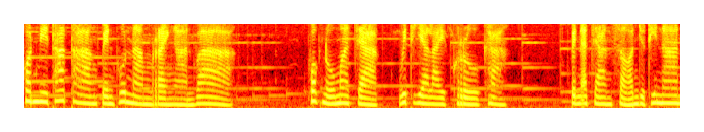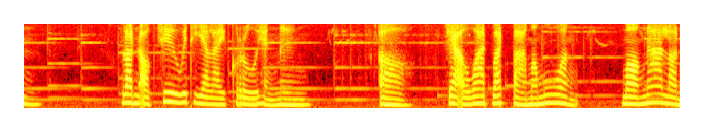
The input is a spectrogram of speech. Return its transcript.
คนมีท่าทางเป็นผู้นำรายงานว่า พวกหนูมาจากวิทยาลัยครูค่ะ เป็นอาจารย์สอนอยู่ที่นั่นหลอนออกชื่อวิทยาลัยครูแห่งหนึ่งอ๋อเจะอาวาสวัดป่ามะม่วง มองหน้าหล่อน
